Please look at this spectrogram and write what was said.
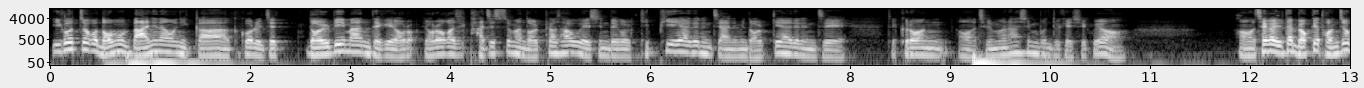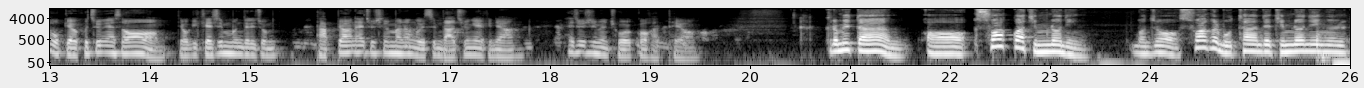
이것저것 너무 많이 나오니까 그거를 이제 넓이만 되게 여러, 여러 가지 가지수만 넓혀서 하고 계신데 그걸 깊이 해야 되는지 아니면 넓게 해야 되는지 그런 어, 질문 하신 분도 계시고요. 어, 제가 일단 몇 개 던져볼게요. 그 중에서 여기 계신 분들이 좀 답변해 주실 만한 거 있으면 나중에 그냥 해주시면 좋을 것 같아요. 그럼 일단 어, 수학과 딥러닝 먼저 수학을 못하는데 딥러닝을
